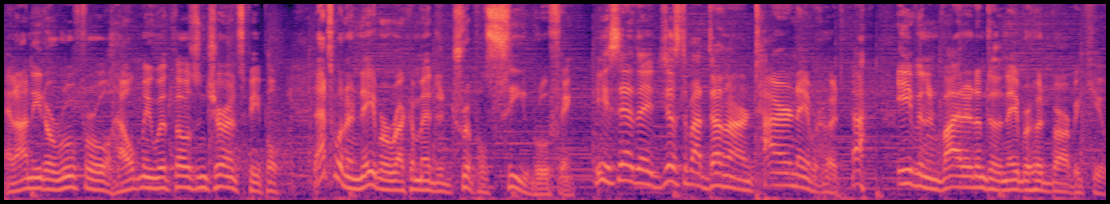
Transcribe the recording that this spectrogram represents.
and I need a roofer who will help me with those insurance people. That's when a neighbor recommended Triple C Roofing. He said they'd just about done our entire neighborhood. Even invited him to the neighborhood barbecue.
